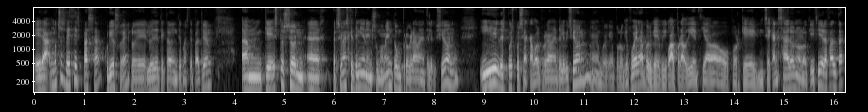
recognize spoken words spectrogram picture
era... Muchas veces pasa, curioso, ¿eh? lo he detectado en temas de Patreon, que estos son eh, personas que tenían en su momento un programa de televisión y después pues se acabó el programa de televisión, eh, porque, por lo que fuera, porque igual por audiencia o porque se cansaron o lo que hiciera falta,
